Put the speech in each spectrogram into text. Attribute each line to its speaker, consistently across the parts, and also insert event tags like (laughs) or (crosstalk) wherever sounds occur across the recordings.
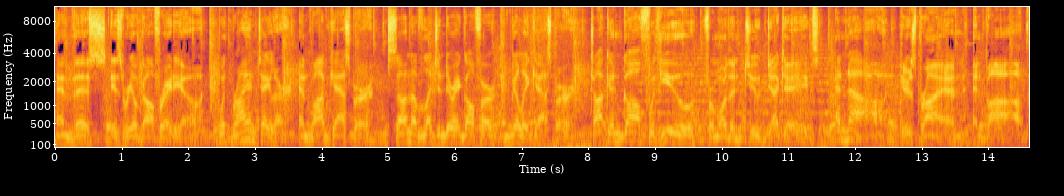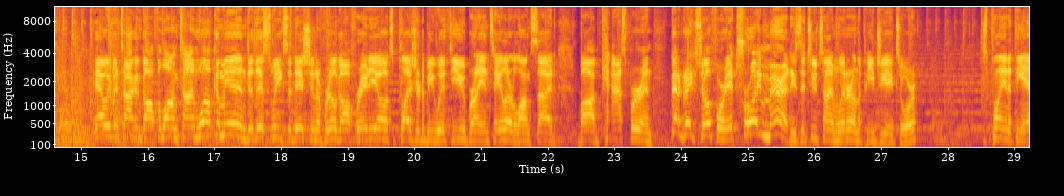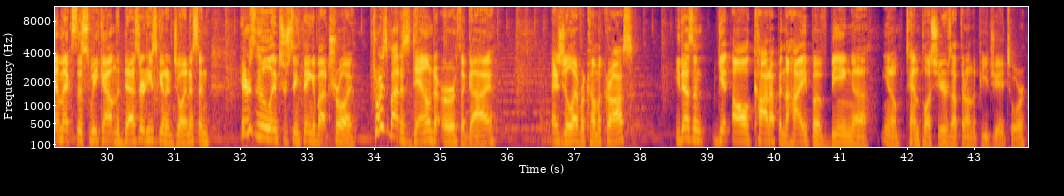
Speaker 1: And this is Real Golf Radio with Brian Taylor and Bob Casper, son of legendary golfer Billy Casper, talking golf with you for more than two decades. And now, here's Brian and Bob.
Speaker 2: Yeah, we've been talking golf a long time. Welcome in to this week's edition of Real Golf Radio. It's a pleasure to be with you, Brian Taylor, alongside Bob Casper. And we've got a great show for you. Troy Merritt, he's a two time winner on the PGA Tour. He's playing at the Amex this week out in the desert. He's going to join us. And here's a little interesting thing about Troy Troy's about as down to earth a guy as you'll ever come across. He doesn't get all caught up in the hype of being, uh, you know, 10 plus years out there on the PGA Tour.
